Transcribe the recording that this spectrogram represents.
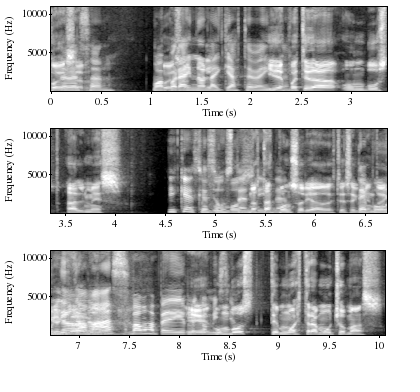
Puede Debe ser. ser. Bueno, Puede por ahí ser. no likeaste 20. Y después te da un boost al mes. ¿Y qué es, ¿Qué un es un boost en No está Tinder? sponsoreado este segmento. que publica aclararlo. más? Vamos a pedirle Eh, comisión. un boost te muestra mucho más.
